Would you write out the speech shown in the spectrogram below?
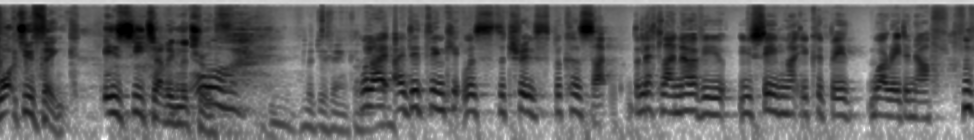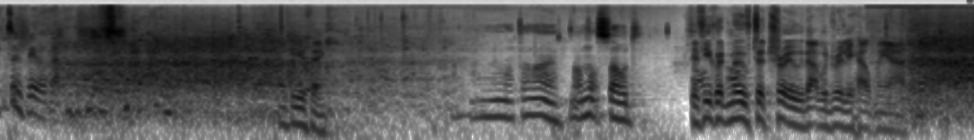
What do you think? Is he telling the truth? Oh. What do you think? Well, I, I did think it was the truth because I, the little I know of you, you seem like you could be worried enough to feel that. What do you think? I don't know. I'm not sold. So if you could move to true, that would really help me out.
